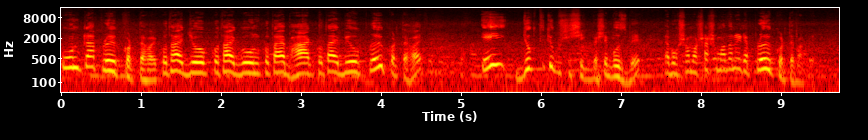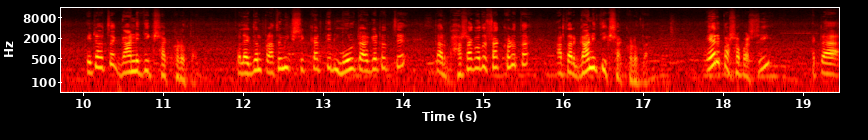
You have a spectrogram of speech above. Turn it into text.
কোনটা প্রয়োগ করতে হয়, কোথায় যোগ, কোথায় গুণ, কোথায় ভাগ, কোথায় বিয়োগ প্রয়োগ করতে হয়, এই যুক্তিটুকু সে শিখবে, সে বুঝবে এবং সমস্যা সমাধানে এটা প্রয়োগ করতে পারবে। এটা হচ্ছে গাণিতিক সাক্ষরতা। তাহলে একজন প্রাথমিক শিক্ষার্থীর মূল টার্গেট হচ্ছে তার ভাষাগত সাক্ষরতা আর তার গাণিতিক সাক্ষরতা। এর পাশাপাশি একটা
